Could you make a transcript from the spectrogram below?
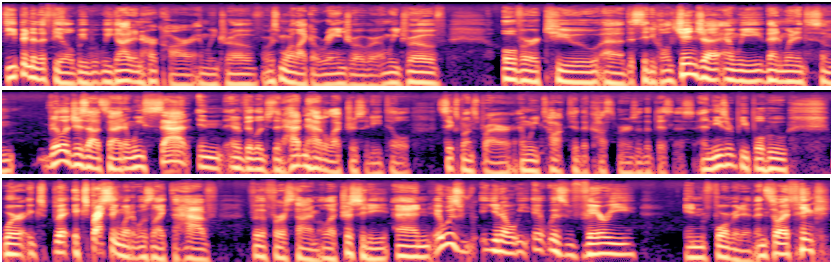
deep into the field. We, we got in her car and we drove, it was more like a Range Rover, and we drove over to uh, the city called Jinja, and we then went into some villages outside, and we sat in a village that hadn't had electricity till six months prior, and we talked to the customers of the business. And these are people who were exp- expressing what it was like to have for the first time electricity, and it was you know it was very informative. And so I think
